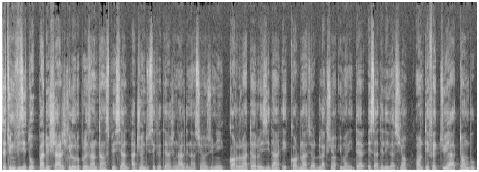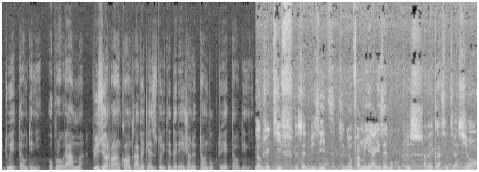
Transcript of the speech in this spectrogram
C'est une visite au pas de charge que le représentant spécial adjoint du secrétaire général des Nations Unies, coordonnateur résident et coordonnateur de l'action humanitaire et sa délégation ont effectué à Tombouctou et Taoudeni. Au programme, plusieurs rencontres avec les autorités des régions de Tombouctou et Taoudeni. L'objectif de cette visite, c'est de nous familiariser beaucoup plus avec la situation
